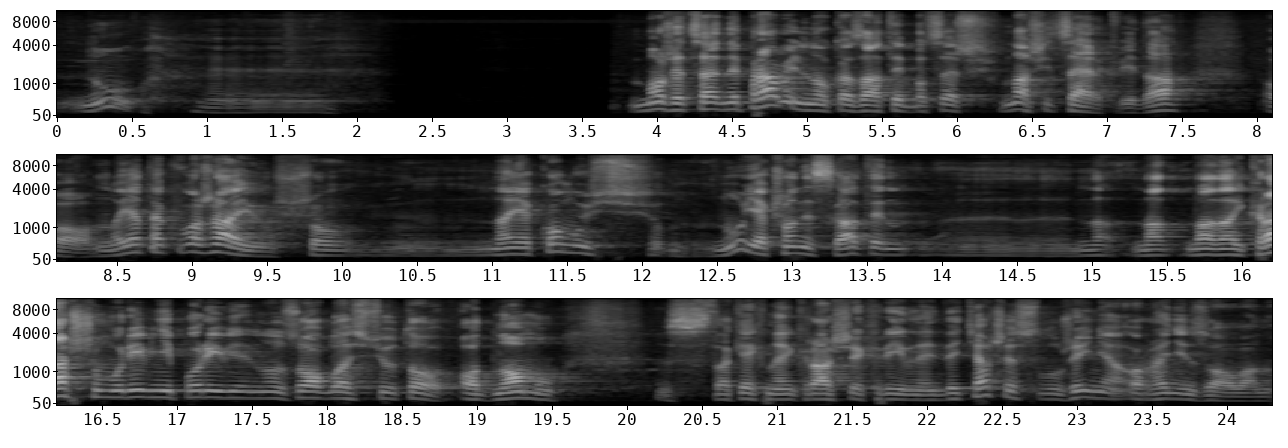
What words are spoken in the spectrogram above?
ну. Е, може, це неправильно казати, бо це ж в нашій церкві, да? О, ну я так вважаю, що на якомусь, ну, якщо не сказати, е, на, на, на найкращому рівні порівняно з областю, то одному з таких найкращих рівнень дитяче служіння організовано.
